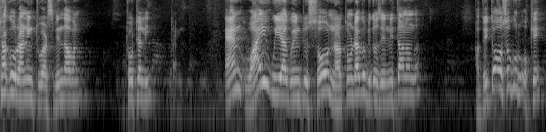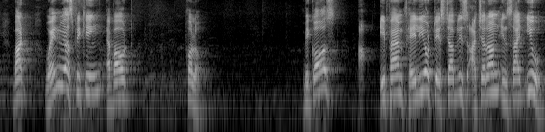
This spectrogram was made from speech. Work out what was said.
Thakur running towards Vrindavan, totally. And why we are going to show Narottama Thakur? Because in Nityananda. Advaita also Guru, okay. But when we are speaking about, follow, because uh, if I am failure to establish acharan inside you,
